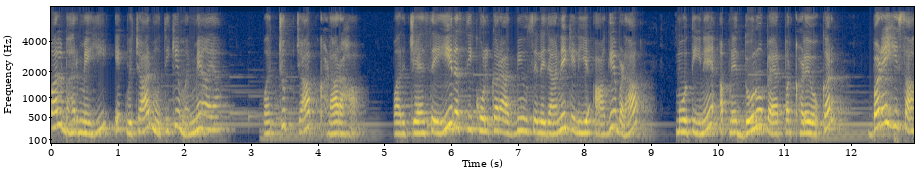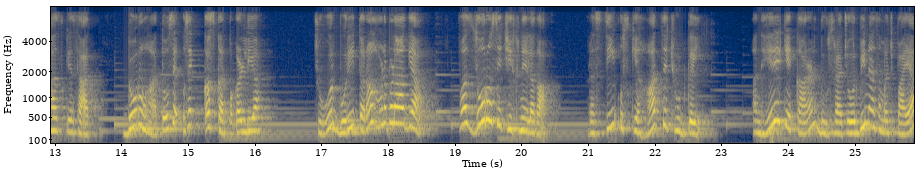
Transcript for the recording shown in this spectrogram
पल भर में ही एक विचार मोती के मन में आया। वह चुपचाप खड़ा रहा। पर जैसे ही रस्सी खोलकर आदमी उसे ले जाने के लिए आगे बढ़ा, मोती ने अपने दोनों पैर पर खड़े होकर बड़े ही साहस के साथ दोनों हाथों से उसे कसकर पकड़ लिया। चोर बुरी तरह हड़बड़ा गया। वह जोरों से चीखने लगा। रस्सी उसके हाथ से छूट गई। अंधेरे के कारण दूसरा चोर भी ना समझ पाया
